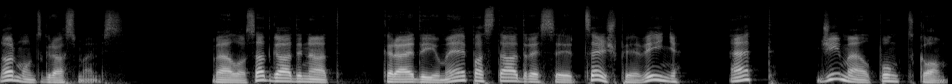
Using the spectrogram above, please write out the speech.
Normons Grasmanis. Vēlos atgādināt, ka raidījuma e-pasta adrese ir ceļš pie viņa at gmail.com.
